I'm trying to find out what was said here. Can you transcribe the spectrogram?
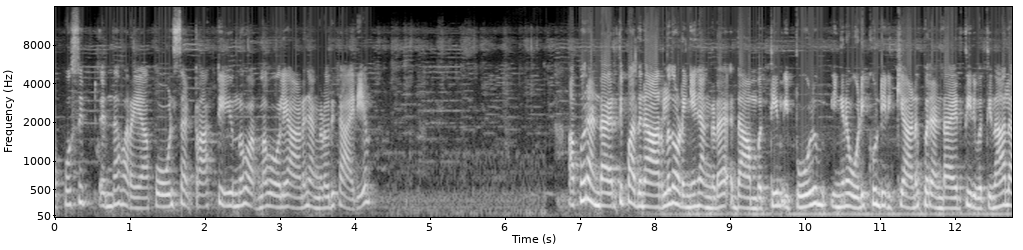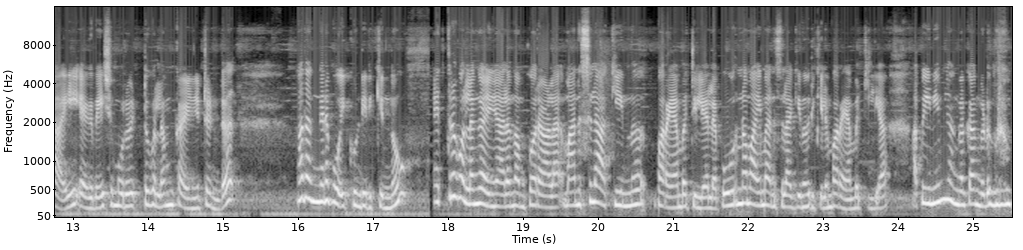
ഓപ്പോസിറ്റ് എന്താ പറയുക പോൾസ് അട്രാക്റ്റ് ചെയ്യുമെന്ന് പറഞ്ഞ പോലെയാണ് ഞങ്ങളുടെ ഒരു കാര്യം. അപ്പോൾ രണ്ടായിരത്തി പതിനാറിൽ തുടങ്ങിയ ഞങ്ങളുടെ ദാമ്പത്യം ഇപ്പോഴും ഇങ്ങനെ ഓടിക്കൊണ്ടിരിക്കുകയാണ് ഇപ്പോൾ രണ്ടായിരത്തി ഇരുപത്തിനാലായി ഏകദേശം ഒരു എട്ട് കൊല്ലം കഴിഞ്ഞിട്ടുണ്ട്. അതങ്ങനെ പോയിക്കൊണ്ടിരിക്കുന്നു. എത്ര കൊല്ലം കഴിഞ്ഞാലും നമുക്ക് ഒരാളെ മനസ്സിലാക്കി എന്ന് പറയാൻ പറ്റില്ല അല്ലേ പൂർണമായി മനസ്സിലാക്കി എന്ന് ഒരിക്കലും പറയാൻ പറ്റില്ല. അപ്പോൾ ഇനിയും ഞങ്ങൾക്ക് അങ്ങോട്ടും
